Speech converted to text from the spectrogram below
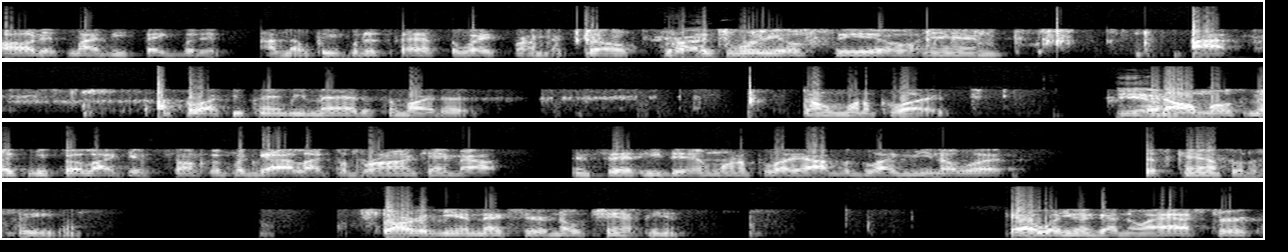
oh, this might be fake, but it, I know people that's passed away from it, so Right. it's real still. And I, I feel like you can't be mad at somebody that don't want to play. Yeah, It almost makes me feel like if some if a guy like LeBron came out and said he didn't want to play, I was like, you know what? Just cancel the season. Start again next year, no champion. That way you ain't got no asterisk.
